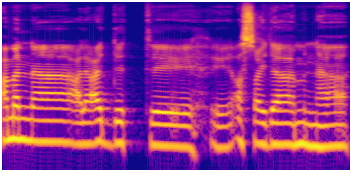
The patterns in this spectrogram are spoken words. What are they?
عملنا على عدة أصعدة منها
